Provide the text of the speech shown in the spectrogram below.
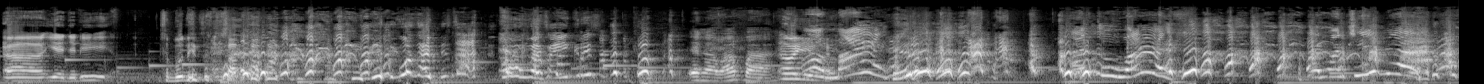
Eh, ya jadi sebutin satu-satu. Gua gak bisa ngomong bahasa Inggris. ya nggak apa-apa. Oh iya. my! I two wives and one children.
